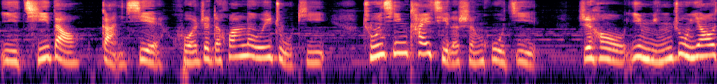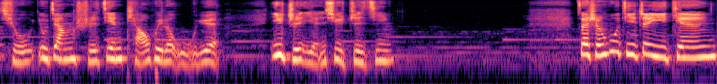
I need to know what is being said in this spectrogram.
以祈祷、感谢、活着的欢乐为主题，重新开启了神户祭。之后，应民众要求，又将时间调回了五月，一直延续至今。在神户祭这一天，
